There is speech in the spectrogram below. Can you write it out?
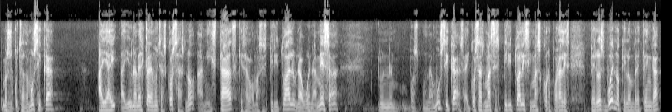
hemos escuchado música. Hay, hay, hay una mezcla de muchas cosas, ¿no? Amistad, que es algo más espiritual, una buena mesa, pues, una música, hay cosas más espirituales y más corporales, pero es bueno que el hombre tenga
